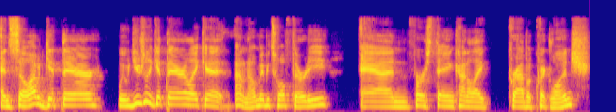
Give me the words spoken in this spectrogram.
and so i would get there we would usually get there like at i don't know maybe 12 30 and first thing kind of like grab a quick lunch.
